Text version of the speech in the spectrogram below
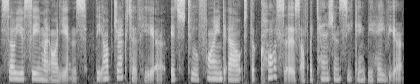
So you see, my audience, the objective here is to find out the causes of attention seeking behavior.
